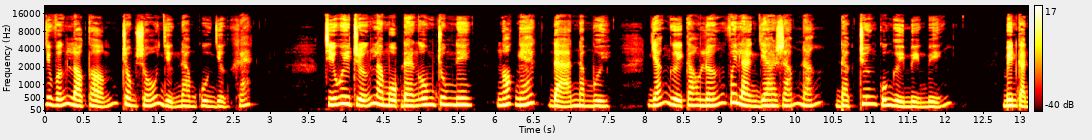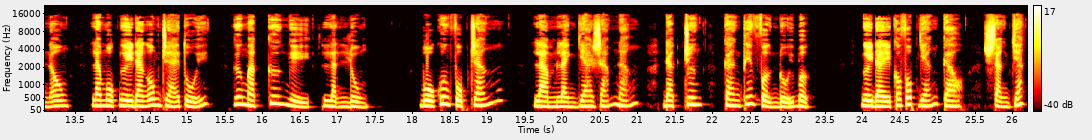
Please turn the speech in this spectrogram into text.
nhưng vẫn lọt thỏm trong số những nam quân dân khác. Chỉ huy trưởng là một đàn ông trung niên, ngót nghét đã 50, dáng người cao lớn với làn da rám nắng, đặc trưng của người miền biển. Bên cạnh ông là một người đàn ông trẻ tuổi, gương mặt cương nghị, lạnh lùng. Bộ quân phục trắng, làm làn da rám nắng, đặc trưng càng thêm phần nổi bật. Người này có vóc dáng cao, săn chắc,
